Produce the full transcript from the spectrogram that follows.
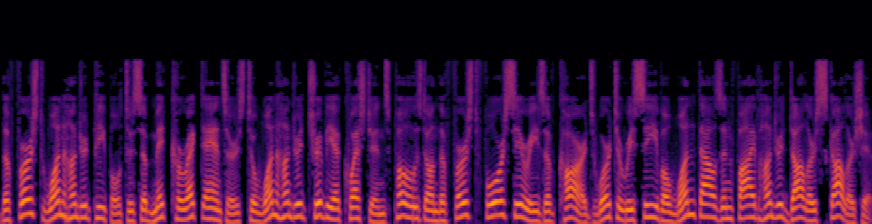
The first 100 people to submit correct answers to 100 trivia questions posed on the first four series of cards were to receive a $1,500 scholarship.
